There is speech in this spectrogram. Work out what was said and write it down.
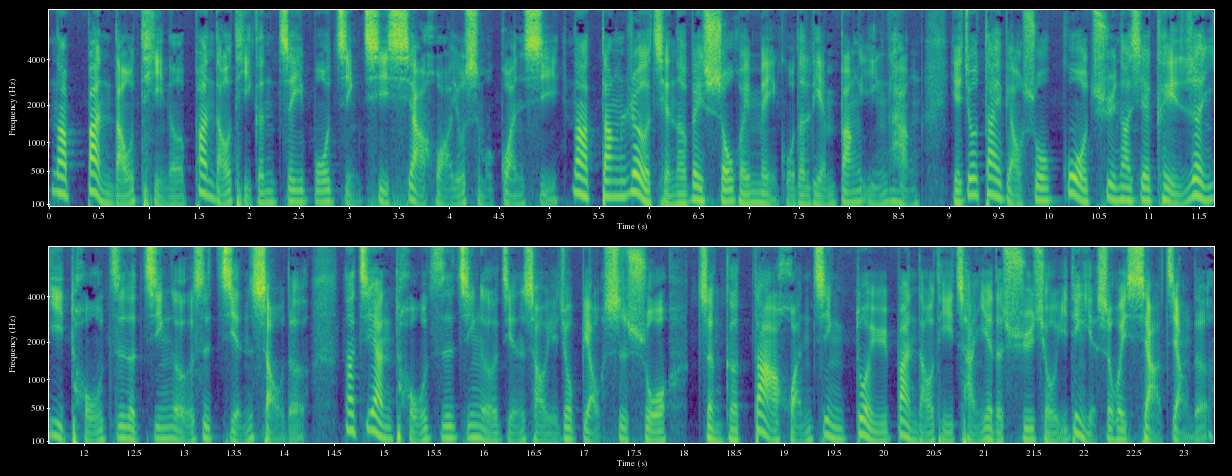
那半导体呢？半导体跟这一波景气下滑有什么关系？那当热钱呢被收回美国的联邦银行，也就代表说，过去那些可以任意投资的金额是减少的。那既然投资金额减少，也就表示说。整个大环境对于半导体产业的需求一定也是会下降的，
